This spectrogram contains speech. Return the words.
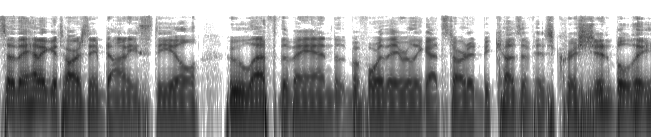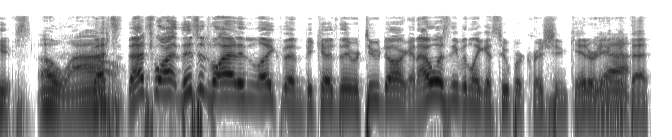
so they had a guitarist named Donnie Steele who left the band before they really got started because of his Christian beliefs. Oh wow. That's that's why this is why I didn't like them because they were too dark, and I wasn't even like a super Christian kid or anything Yeah. like that.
